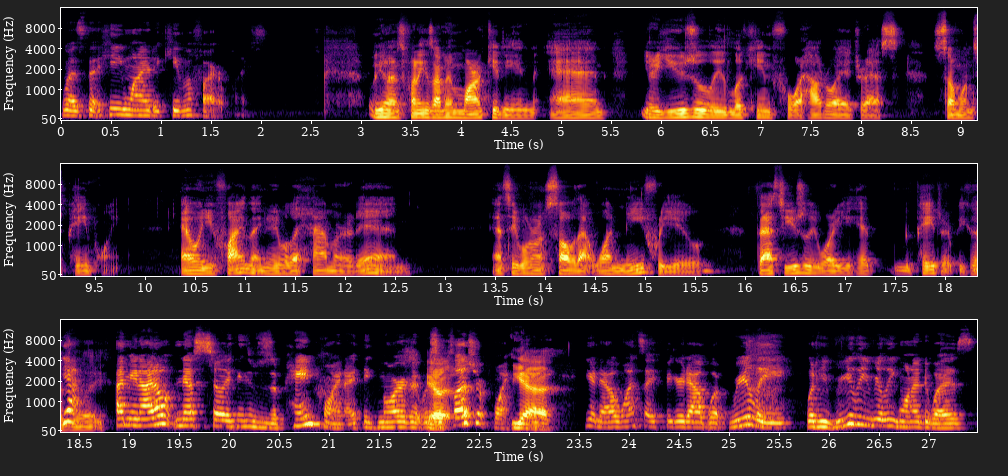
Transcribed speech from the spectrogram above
was that he wanted a Kiva fireplace. You know, it's funny because I'm in marketing and you're usually looking for how do I address someone's pain point. And when you find that you're able to hammer it in and say, we're going to solve that one need for you, that's usually where you hit the pay dirt because Yeah. really, I mean, I don't necessarily think this was a pain point. I think more of it was Yeah. a pleasure point. yeah, You know, once I figured out what really, what he really, really wanted was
